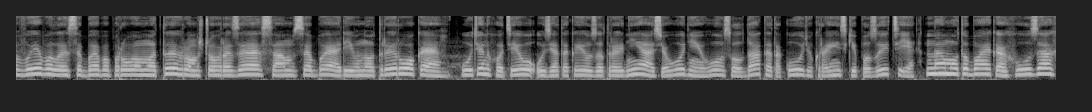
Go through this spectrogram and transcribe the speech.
виявили себе паперовим тигром, що гризе сам себе. Рівно три роки Путін хотів узяти Київ за три дні. А сьогодні його солдати атакують українські позиції на мотобайках, узах,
